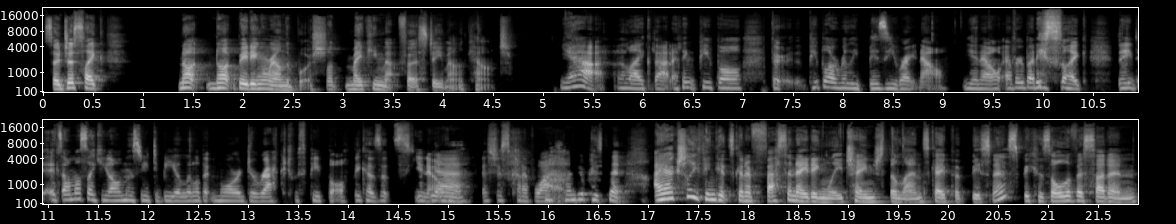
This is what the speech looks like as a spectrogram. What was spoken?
So just like not not beating around the bush, like making that first email count. Yeah, I like that. I think people people are really busy right now. You know, everybody's like they it's almost like you almost need to be a little bit more direct with people because it's, you know, yeah. it's just kind of wild. 100%. I actually think it's going to fascinatingly change the landscape of business because all of a sudden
